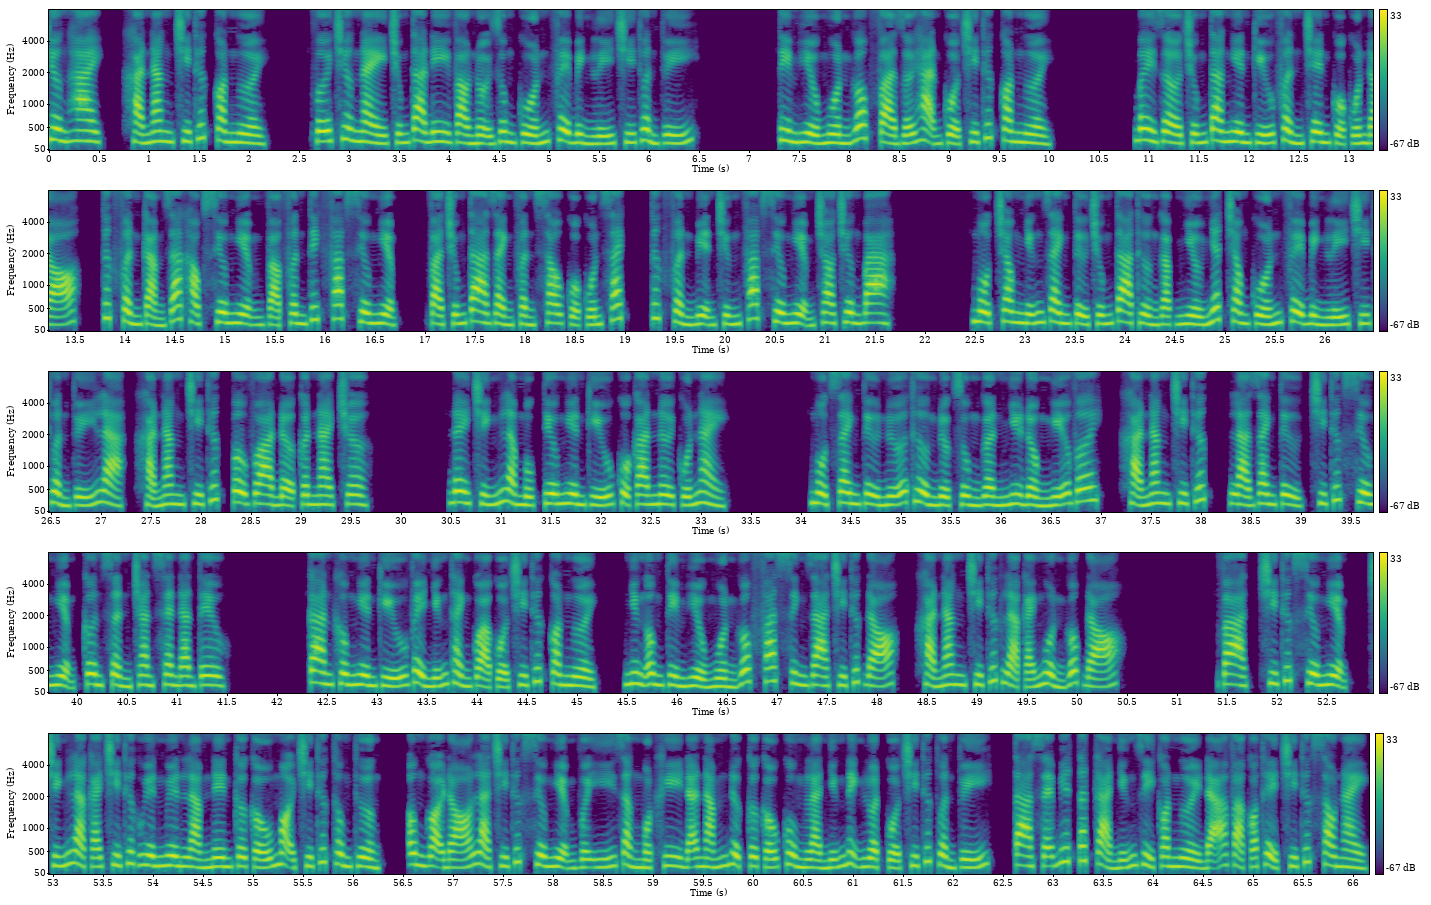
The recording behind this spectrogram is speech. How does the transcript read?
Chương 2, khả năng tri thức con người. Với chương này chúng ta đi vào nội dung cuốn phê bình lý trí thuần túy. Tìm hiểu nguồn gốc và giới hạn của tri thức con người. Bây giờ chúng ta nghiên cứu phần trên của cuốn đó, tức phần cảm giác học siêu nghiệm và phân tích pháp siêu nghiệm, và chúng ta dành phần sau của cuốn sách, tức phần biện chứng pháp siêu nghiệm cho chương 3. Một trong những danh từ chúng ta thường gặp nhiều nhất trong cuốn phê bình lý trí thuần túy là khả năng tri thức pouvoir de connaître. Đây chính là mục tiêu nghiên cứu của can nơi cuốn này. Một danh từ nữa thường được dùng gần như đồng nghĩa với khả năng tri thức là danh từ tri thức siêu nghiệm Consent Transcendental. Can không nghiên cứu về những thành quả của tri thức con người, nhưng ông tìm hiểu nguồn gốc phát sinh ra tri thức đó, khả năng tri thức là cái nguồn gốc đó. Và, tri thức siêu nghiệm, chính là cái tri thức nguyên nguyên làm nên cơ cấu mọi tri thức thông thường, ông gọi đó là tri thức siêu nghiệm với ý rằng một khi đã nắm được cơ cấu cùng là những định luật của tri thức thuần túy, ta sẽ biết tất cả những gì con người đã và có thể tri thức sau này.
